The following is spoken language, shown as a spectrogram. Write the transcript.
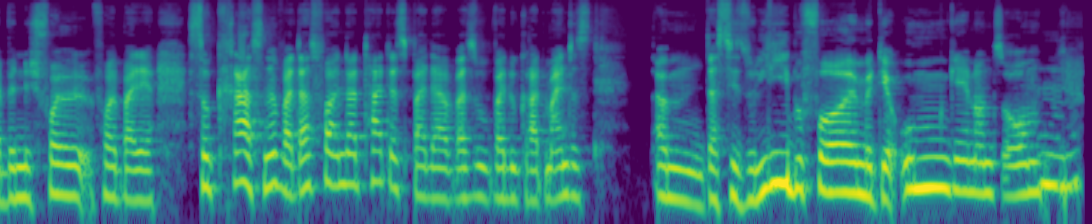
da bin ich voll, voll bei dir. Ist so krass, ne? Weil das war in der Tat jetzt bei der, weil du, weil du gerade meintest, ähm, dass sie so liebevoll mit dir umgehen und so. Mhm.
